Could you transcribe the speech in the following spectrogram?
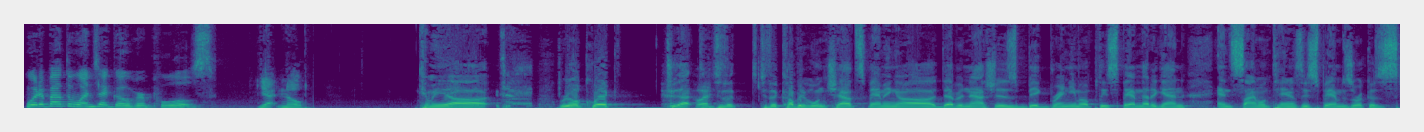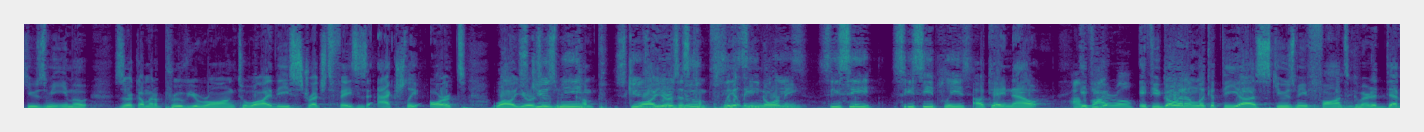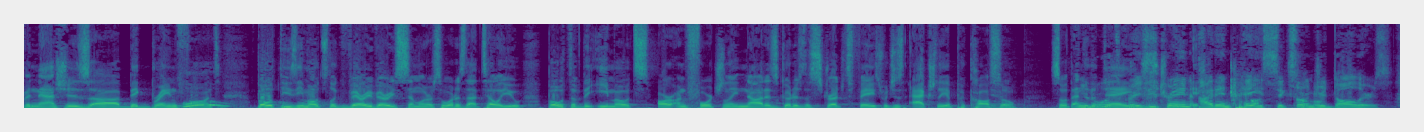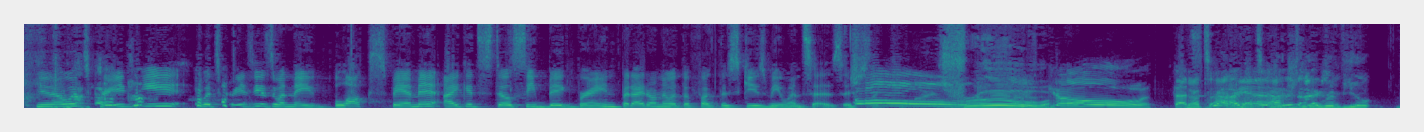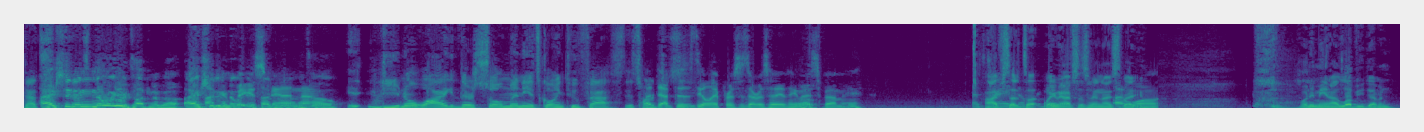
What about the ones that go over pools? Yeah, no. Can we, uh, real quick to that to the to the couple people in chat spamming uh Devin Nash's big brain emote? Please spam that again and simultaneously spam Zerka's excuse me emote. Zerka, I'm gonna prove you wrong to why the stretched face is actually art, while yours Excuse is me. com- Excuse while me, yours is completely CC, normie. please. CC, CC, please. Okay, now I'm if you, viral. go, if you go in and look at the uh, excuse me font compared to Devin Nash's uh, big brain font, both these emotes look very, very similar. So what does that tell you? Both of the emotes are unfortunately not as good as the stretched face, which is actually a Picasso. So at the end You of know the what's day, crazy train? I didn't pay six hundred dollars. You know what's crazy? what's crazy is when they block spam it, I could still see big brain, but I don't know what the fuck the excuse me one says. It's just Oh! true. Yo! That's That's, I- that's I- I actually actually- review. That's I actually that's- didn't know what you were talking about. I actually I'm didn't know what you were talking about. now. It- do you know why? There's so many. It's going too fast. It's hard Adept to is see. the only person who's ever said anything Oh. nice about me. That's I've right, said don't so- what do you mean? I've said something nice I about you. won't. What do you mean? I love you, Devin.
